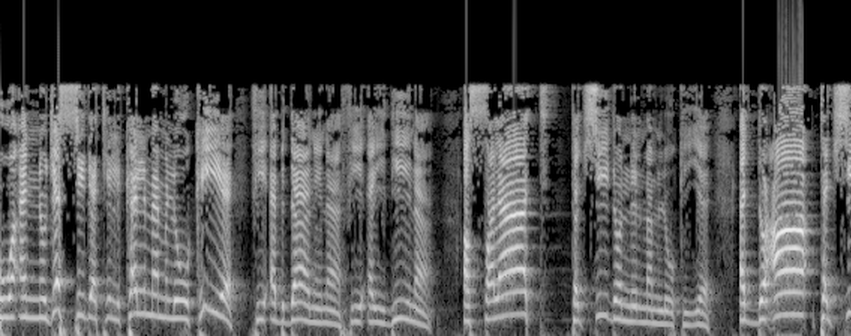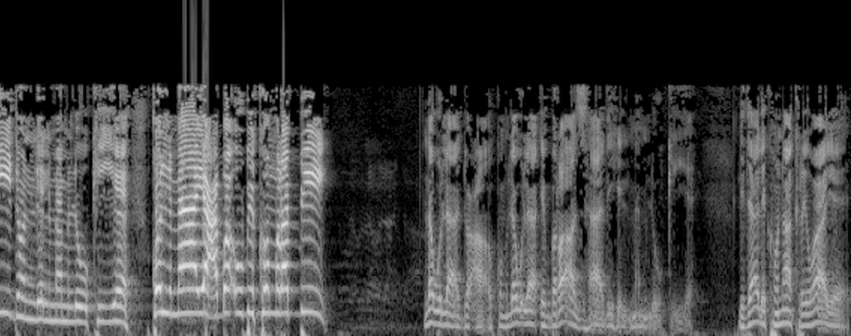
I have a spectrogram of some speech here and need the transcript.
هو أن نجسد تلك المملوكية في أبداننا في أيدينا. الصلاة تجسيد للمملوكية. الدعاء تجسيد للمملوكية. قل ما يعبأ بكم ربي. لولا دعاؤكم لولا إبراز هذه المملوكية. لذلك هناك رواية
